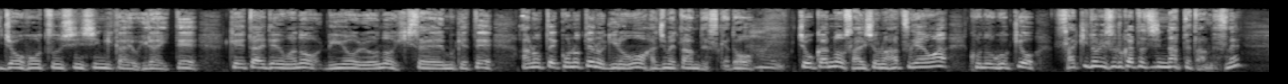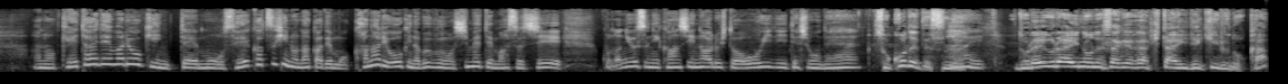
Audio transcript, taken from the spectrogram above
情報通信審議会を開いて、携帯電話の利用料の引き下げへ向けて、あの手この手の議論を始めたんですけど、はい、長官の最初の発言は、この動きを先取りする形になってたんですね。あの、携帯電話料金ってもう生活費の中でもかなり大きな部分を占めてますし、このニュースに関心のある人は多いでしょうね。そこでですね、はい、どれぐらいの値下げが期待できるのか、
